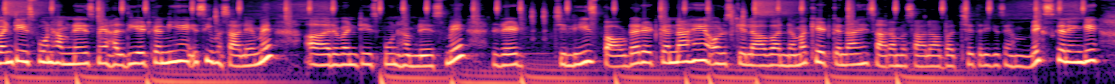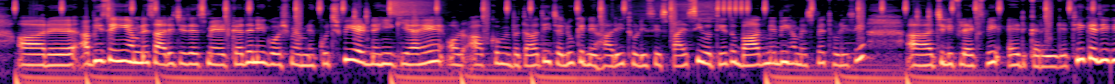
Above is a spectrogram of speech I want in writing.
वन टीस्पून हमने इसमें हल्दी ऐड करनी है इसी मसाले में और वन टीस्पून हमने इसमें रेड चिलीज़ पाउडर ऐड करना है और उसके अलावा नमक ऐड करना है। सारा मसाला अब अच्छे तरीके से हम मिक्स करेंगे और अभी से ही हमने सारी चीज़ें इसमें ऐड कर देनी गोश्त में हमने कुछ भी ऐड नहीं किया है और आपको मैं बताती चलूँ कि निहारी थोड़ी सी स्पाइसी होती है तो बाद में भी हम इसमें थोड़ी सी चिली फ्लेक्स भी ऐड करेंगे। ठीक है जी?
